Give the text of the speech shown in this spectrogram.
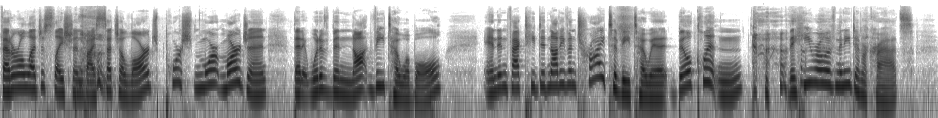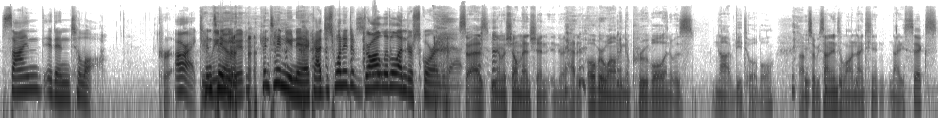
federal legislation by such a large portion more margin that it would have been not vetoable. And in fact, he did not even try to veto it. Bill Clinton, the hero of many Democrats, signed it into law. Correct. All right, Duly continue. continue, Nick. I just wanted to draw a little underscore under that. So, as you know, Michelle mentioned, it had an overwhelming approval, and it was not vetoable. Um, so we signed into law in 1996,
